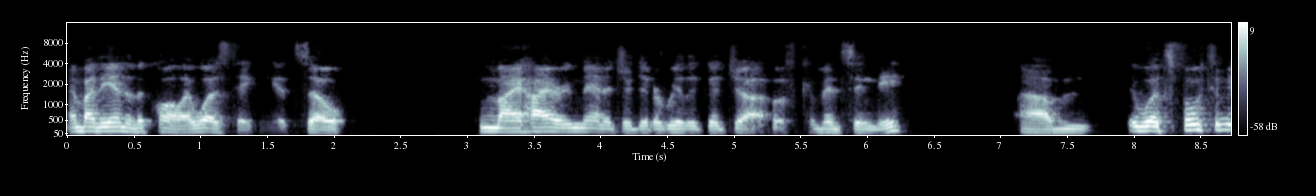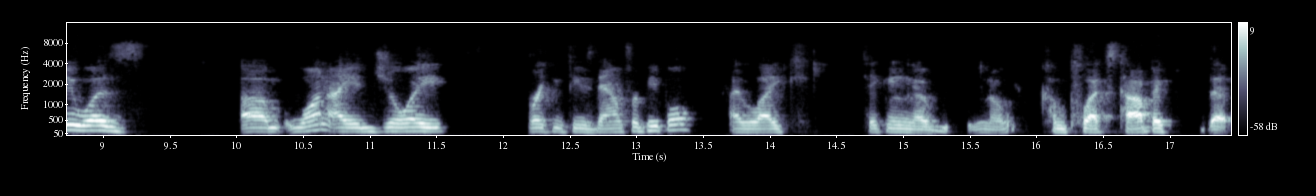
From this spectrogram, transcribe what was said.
and by the end of the call, I was taking it. So my hiring manager did a really good job of convincing me. Um, what spoke to me was, um, one, I enjoy breaking things down for people. I like taking a, you know, complex topic that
